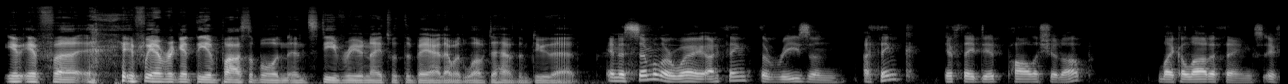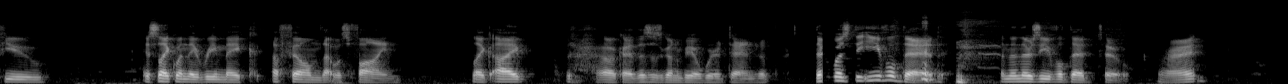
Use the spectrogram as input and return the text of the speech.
if if, uh, if we ever get the impossible and, and Steve reunites with the band, I would love to have them do that. in a similar way, I think the reason I think if they did polish it up, like a lot of things, if you it's like when they remake a film that was fine. Like I okay, this is going to be a weird tangent. There was The Evil Dead, and then there's Evil Dead 2, all right?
